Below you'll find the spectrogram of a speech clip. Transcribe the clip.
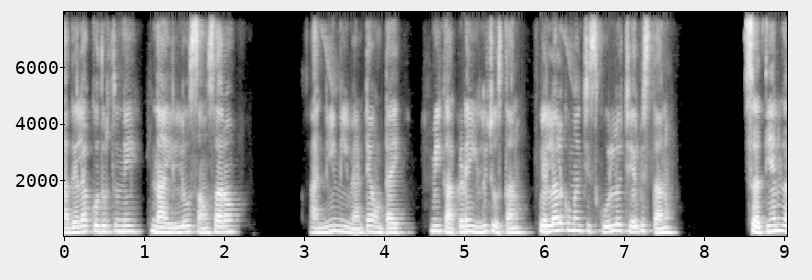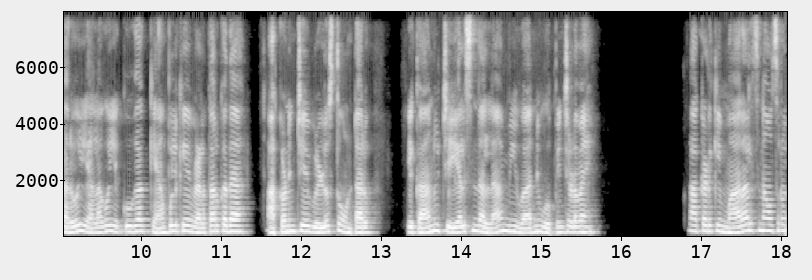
అదెలా కుదురుతుంది నా ఇల్లు సంసారం? అన్నీ నీ వెంటే ఉంటాయి. మీకు అక్కడే ఇల్లు చూస్తాను. పిల్లలకు మంచి స్కూల్లో చేర్పిస్తాను. సత్యన్ గారు ఎలాగో ఎక్కువగా క్యాంపులకే వెళతారు కదా. అక్కడి నుంచే వెళ్ళొస్తూ ఉంటారు. ఇక నువ్వు చేయాల్సిందల్లా మీ వారిని ఒప్పించడమే. అక్కడికి మారాల్సిన అవసరం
